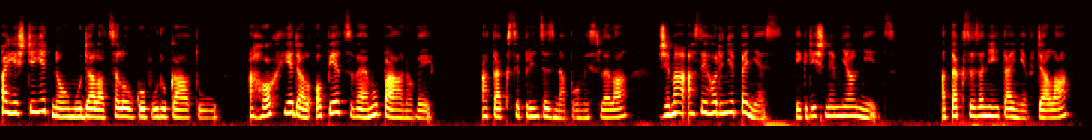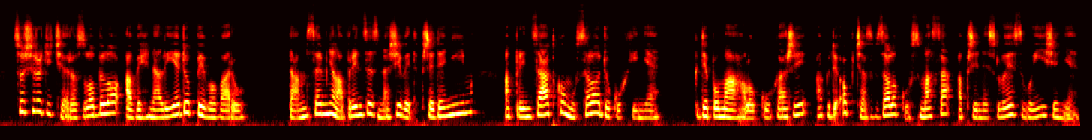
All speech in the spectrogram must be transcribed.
A ještě jednou mu dala celou kupu dukátů a hoch je dal opět svému pánovi. A tak si princezna pomyslela, že má asi hodně peněz, i když neměl nic. A tak se za něj tajně vdala, což rodiče rozlobilo a vyhnali je do pivovaru. Tam se měla princezna živit předením a princátko muselo do kuchyně, kde pomáhalo kuchaři a kde občas vzalo kus masa a přineslo je svojí ženě.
